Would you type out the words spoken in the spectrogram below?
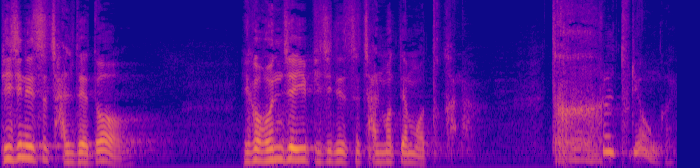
비즈니스 잘 돼도 이거 언제 이 비즈니스 잘못되면 어떡하나. 늘 두려운 거예요.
